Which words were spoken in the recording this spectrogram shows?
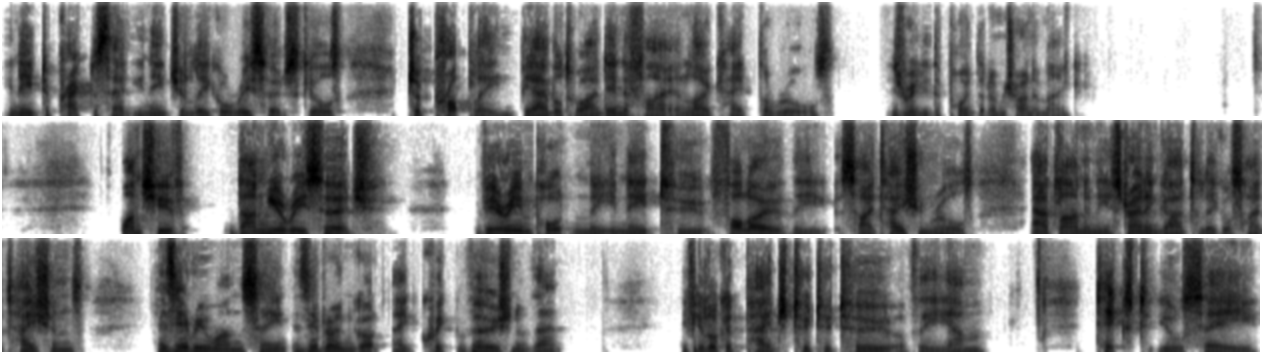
You need to practice that. You need your legal research skills to properly be able to identify and locate the rules, is really the point that I'm trying to make. Once you've done your research, very importantly, you need to follow the citation rules outlined in the Australian Guide to Legal Citations. Has everyone seen, has everyone got a quick version of that? If you look at page 222 of the um, text, you'll see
